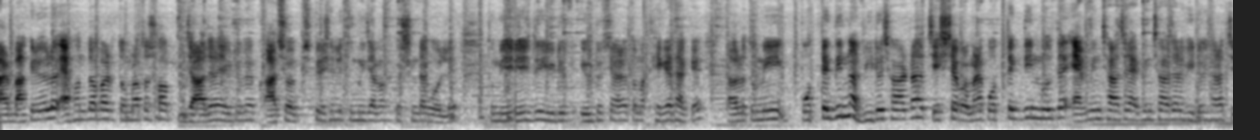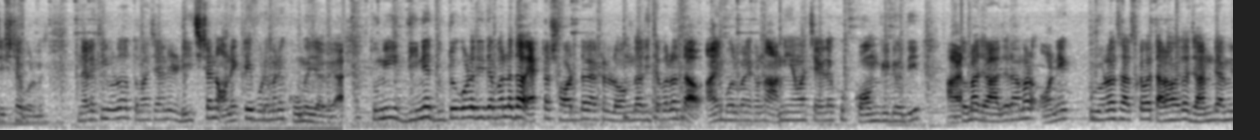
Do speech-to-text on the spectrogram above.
আর বাকি রইল, এখন তো আবার তোমরা তো সব, যারা যারা ইউটিউবে আছো স্পেশালি তুমি যে আমাকে কোশ্চেনটা করলে তুমি যদি ইউটিউব ইউটিউব চ্যানেলে তোমার থেকে থাকে, তাহলে তুমি প্রত্যেক দিন না ভিডিও ছাড়াটা চেষ্টা করবে মানে প্রত্যেক দিন বলতে একদিন ছাড়া ছাড়া, একদিন ছাড়া ছাড়া ভিডিও ছাড়ার চেষ্টা করবে। নাহলে কি করো তোমার চ্যানেলের রিচটা না অনেকটাই পরিমাণে কমে যাবে। আর তুমি দিনে দুটো করে দিতে পারলে দাও একটা শর্ট দাও একটা লং দাও দিতে পারলে দাও। আমি বলব না কারণ আমি আমার চ্যানেলে খুব কম ভিডিও দিই। আর তোমরা যারা যারা আমার অনেক পুরোনো সাবস্ক্রাইবার তারা হয়তো জানবে আমি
